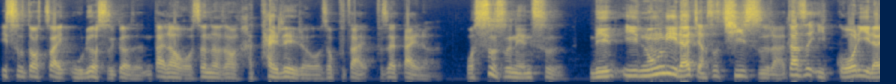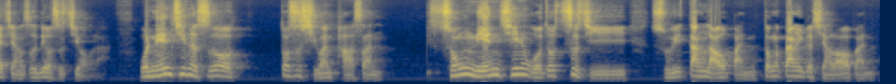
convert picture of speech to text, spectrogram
一次都载五六十个人，带到我真的说太累了，我说不再不再带了。我四十年次，你以农历来讲是七十了，但是以国历来讲是六十九了。我年轻的时候都是喜欢爬山，从年轻我就自己属于当老板，当当一个小老板，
